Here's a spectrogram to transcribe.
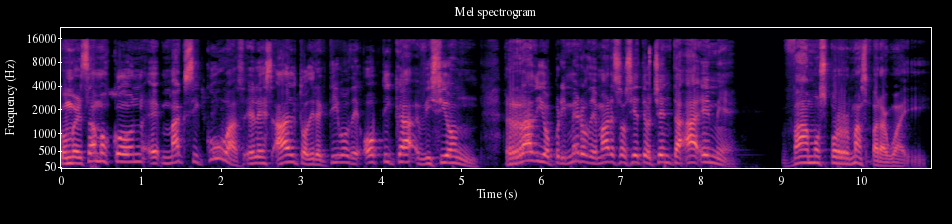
Conversamos con eh, Maxi Cubas, él es alto directivo de Óptica Visión, Radio Primero de Marzo 780 AM. Vamos por más Paraguay.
